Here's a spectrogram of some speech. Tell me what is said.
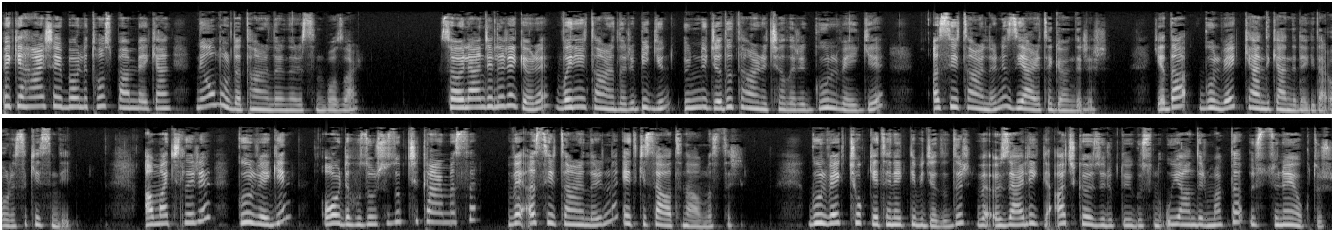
Peki her şey böyle toz pembeyken ne olur da tanrıların arasını bozar? Söylencelere göre vanil tanrıları bir gün ünlü cadı tanrıçaları Gulveig'i Asir tanrılarını ziyarete gönderir. Ya da Gulveig kendi kendine gider orası kesin değil. Amaçları Gulveig'in orada huzursuzluk çıkarması ve Asir tanrılarını etkisi altına almasıdır. Gulveig çok yetenekli bir cadıdır ve özellikle açgözlülük duygusunu uyandırmakta üstüne yoktur.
